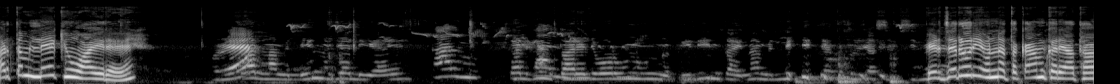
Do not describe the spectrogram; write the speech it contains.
अरे तुम ले क्यों आए रहे कल ना मिली न जा लिया है। कल की उतारे जो और उन उन पी ली न मिली। फिर ज़रूरी उन तो काम करया था।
